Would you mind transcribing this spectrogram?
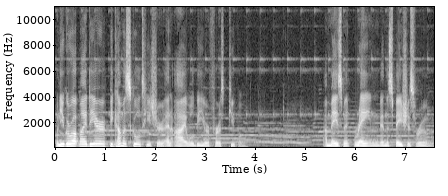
When you grow up, my dear, become a school teacher, and I will be your first pupil. Amazement reigned in the spacious room.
